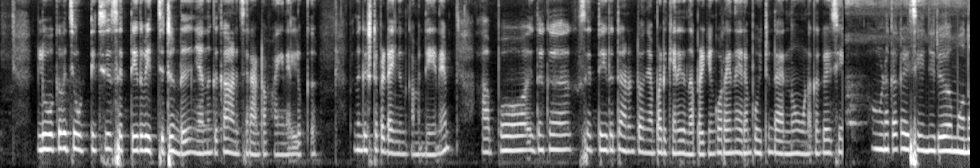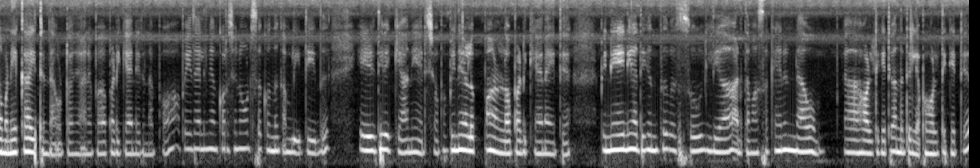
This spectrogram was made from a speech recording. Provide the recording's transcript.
ഗ്ലൂ ഒക്കെ വെച്ച് ഒട്ടിച്ച് സെറ്റ് ചെയ്ത് വെച്ചിട്ടുണ്ട്. ഞാൻ നിങ്ങൾക്ക് കാണിച്ചു തരാം കേട്ടോ ഫൈനൽ ലുക്ക് അപ്പോൾ നിങ്ങൾക്ക് ഇഷ്ടപ്പെട്ടാൽ ഒന്ന് കമന്റ് ചെയ്യണേ. അപ്പോൾ ഇതൊക്കെ സെറ്റ് ചെയ്തിട്ടാണ് കേട്ടോ ഞാൻ പഠിക്കാനിരുന്നത്. അപ്പോഴേക്കും കുറേ നേരം പോയിട്ടുണ്ടായിരുന്നു. ഊണൊക്കെ കഴിച്ച് ഊണൊക്കെ കഴിച്ച് കഴിഞ്ഞൊരു മൂന്ന് മണിയൊക്കെ ആയിട്ടുണ്ടാവും കേട്ടോ ഞാനിപ്പോൾ പഠിക്കാനിരുന്നപ്പോൾ അപ്പോൾ ഏതായാലും ഞാൻ കുറച്ച് നോട്ട്സൊക്കെ ഒന്ന് കംപ്ലീറ്റ് ചെയ്ത് എഴുതി വെക്കാമെന്ന് വിചാരിച്ചു. അപ്പോൾ പിന്നെ എളുപ്പമാണല്ലോ പഠിക്കാനായിട്ട്. പിന്നെ ഇനി അധികം ദിവസവും ഇല്ല. അടുത്ത മാസമൊക്കെ അങ്ങനെ ഉണ്ടാവും. ഹോൾ ടിക്കറ്റ് വന്നിട്ടില്ല. അപ്പോൾ ഹോൾ ടിക്കറ്റ്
